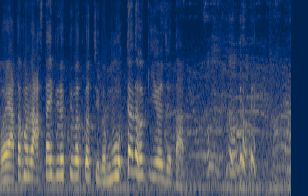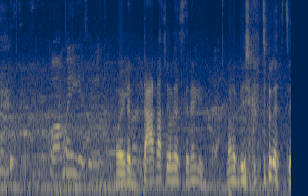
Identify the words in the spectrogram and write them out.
ও এতক্ষণ রাস্তায় বিরক্তি বোধ করছিল। মুখটা দেখো কি হয়েছে তার। হয়ে ও এটা টাটা চলে এসছে নাকি? মানে বিস্কুট চলে এসছে।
